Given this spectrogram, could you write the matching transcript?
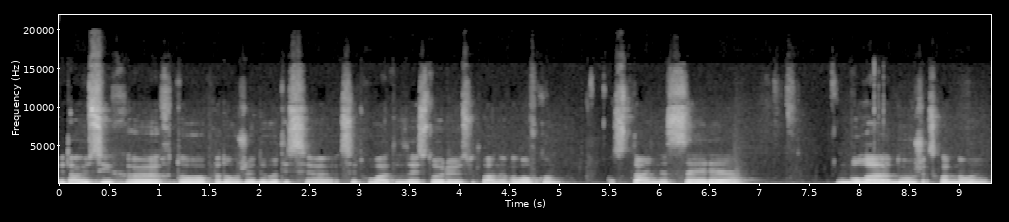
Вітаю всіх, е, хто продовжує дивитися, слідкувати за історією Світлани Головко. Остання серія була дуже складною.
